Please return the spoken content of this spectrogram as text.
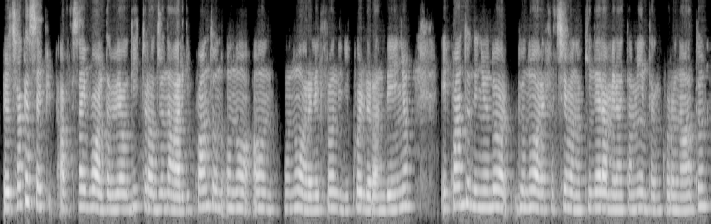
perciò che assai, assai volte aveva udito ragionare di quanto ono, on, onore le frondi di quello eran degno, e quanto degno d'onore facevano chi n'era meritamente incoronato,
